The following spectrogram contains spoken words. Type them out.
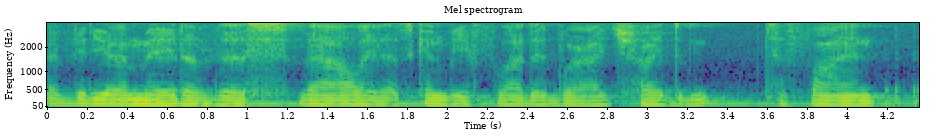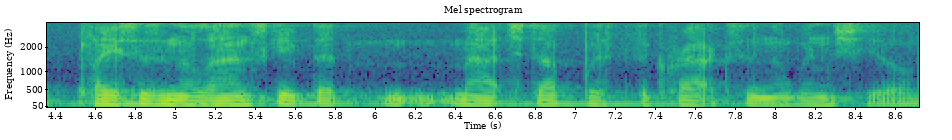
a video I made of this valley that's going to be flooded, where I tried to, to find places in the landscape that matched up with the cracks in the windshield.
